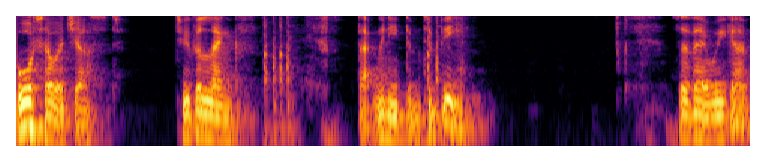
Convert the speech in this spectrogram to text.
auto adjust to the length that we need them to be. So there we go.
